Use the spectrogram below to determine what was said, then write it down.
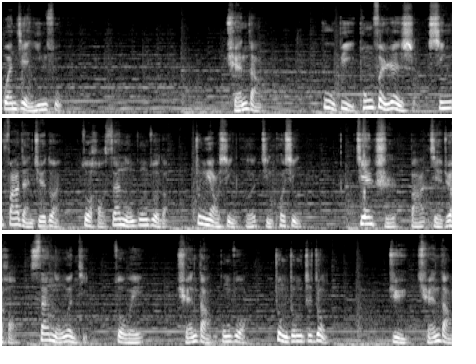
关键因素。全党务必充分认识新发展阶段做好三农工作的重要性和紧迫性，坚持把解决好三农问题作为全党工作重中之重，举全党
